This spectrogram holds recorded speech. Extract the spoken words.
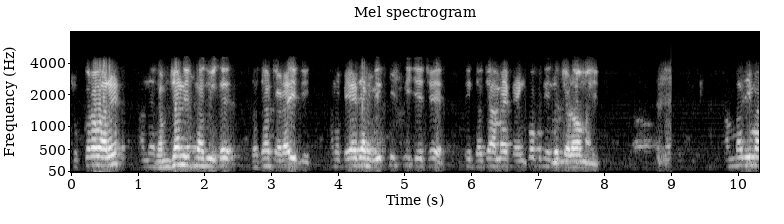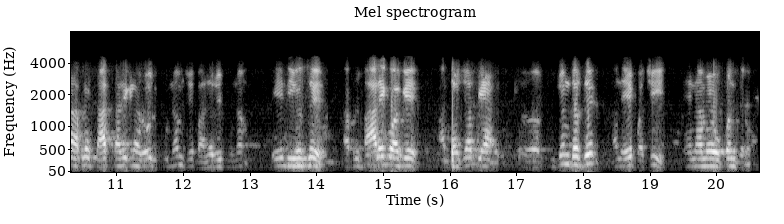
શુક્રવારે અને રમઝાન ઈદના દિવસે ધજા ચડાવી હતી. અને બે હજાર વીસ વીસની જે છે, એ ધજા અમે બેંકોકની અંદર ચડાવવામાં આવી. અંબાજીમાં આપણે સાત તારીખના રોજ પૂનમ છે, ભાદરવી પૂનમ. એ દિવસે આપણે બારેક વાગે આ ધજા ત્યાં પૂજન થશે અને એ પછી એને અમે ઓપન કરવા.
